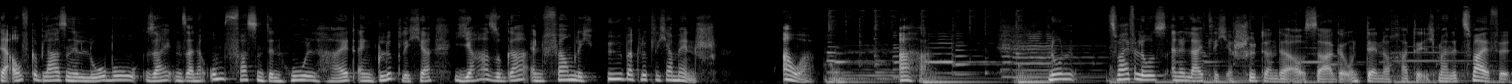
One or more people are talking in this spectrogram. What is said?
der aufgeblasene Lobo sei in seiner umfassenden Hohlheit ein glücklicher, ja sogar ein förmlich überglücklicher Mensch. Aua. Aha. Nun, zweifellos eine leidlich erschütternde Aussage und dennoch hatte ich meine Zweifel.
